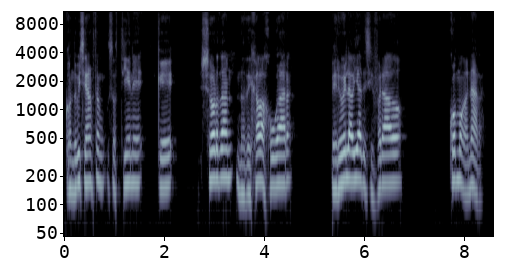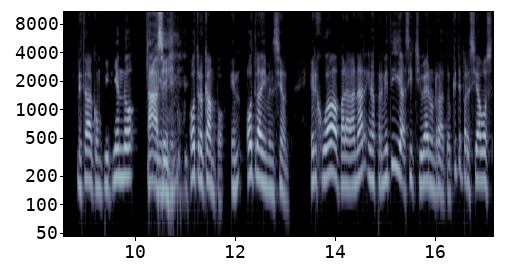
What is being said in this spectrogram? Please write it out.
cuando Bill Armstrong sostiene que Jordan nos dejaba jugar, pero él había descifrado cómo ganar. Él estaba compitiendo ah, en otro campo, en otra dimensión. Él jugaba para ganar y nos permitía así chivear un rato. ¿Qué te pareció a vos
